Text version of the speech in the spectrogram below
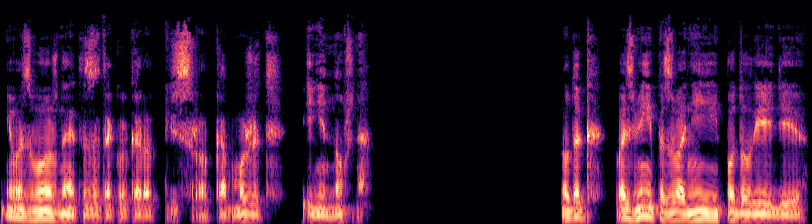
Невозможно это за такой короткий срок, а может и не нужно. — Ну так возьми и позвони, — подал я идею.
